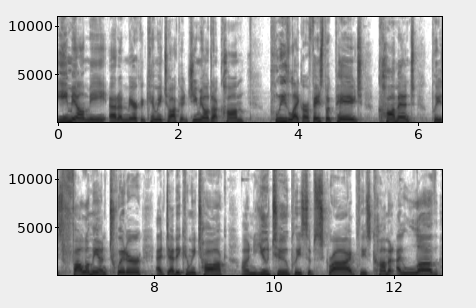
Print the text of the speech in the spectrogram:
Email me at americacanwetalk at gmail.com. Please like our Facebook page, comment. Please follow me on Twitter at Debbie Can We Talk, on YouTube. Please subscribe. Please comment. I love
